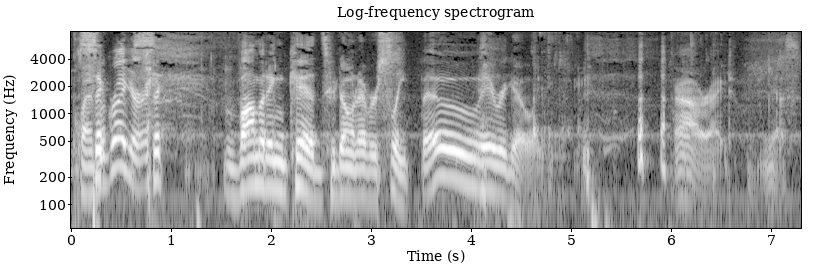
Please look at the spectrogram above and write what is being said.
Clem sick, McGregor. sick, vomiting kids who don't ever sleep. Oh, here we go. All right. Yes.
